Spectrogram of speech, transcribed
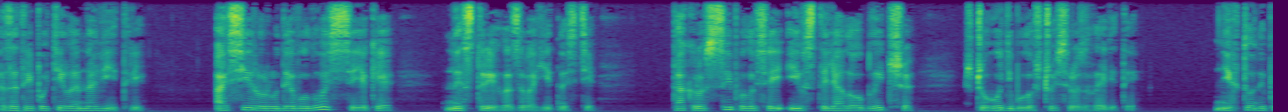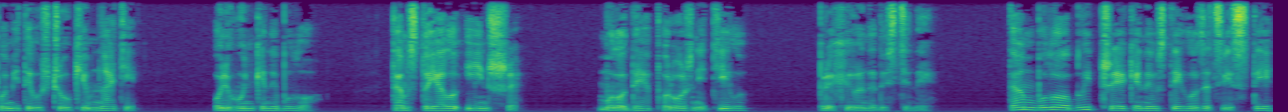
затріпотіла на вітрі, а сіро руде волосся, яке не стригла за вагітності, так розсипалося і встиляло обличчя, що годі було щось розгледіти. Ніхто не помітив, що у кімнаті Ольгуньки не було. Там стояло інше молоде, порожнє тіло, прихилене до стіни. Там було обличчя, яке не встигло зацвісти,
